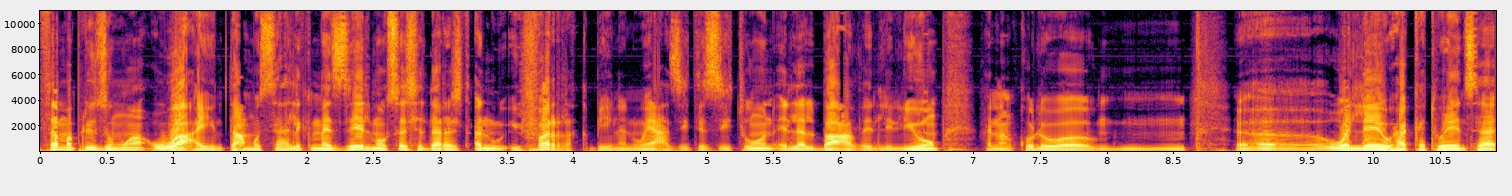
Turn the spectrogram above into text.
ثم plus ou moins وعي نتاع مستهلك مازال ما وصلش لدرجة أنه يفرق بين أنواع زيت الزيتون الا البعض اللي اليوم خلينا نقولوا آه، ولاو هكا توانسة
